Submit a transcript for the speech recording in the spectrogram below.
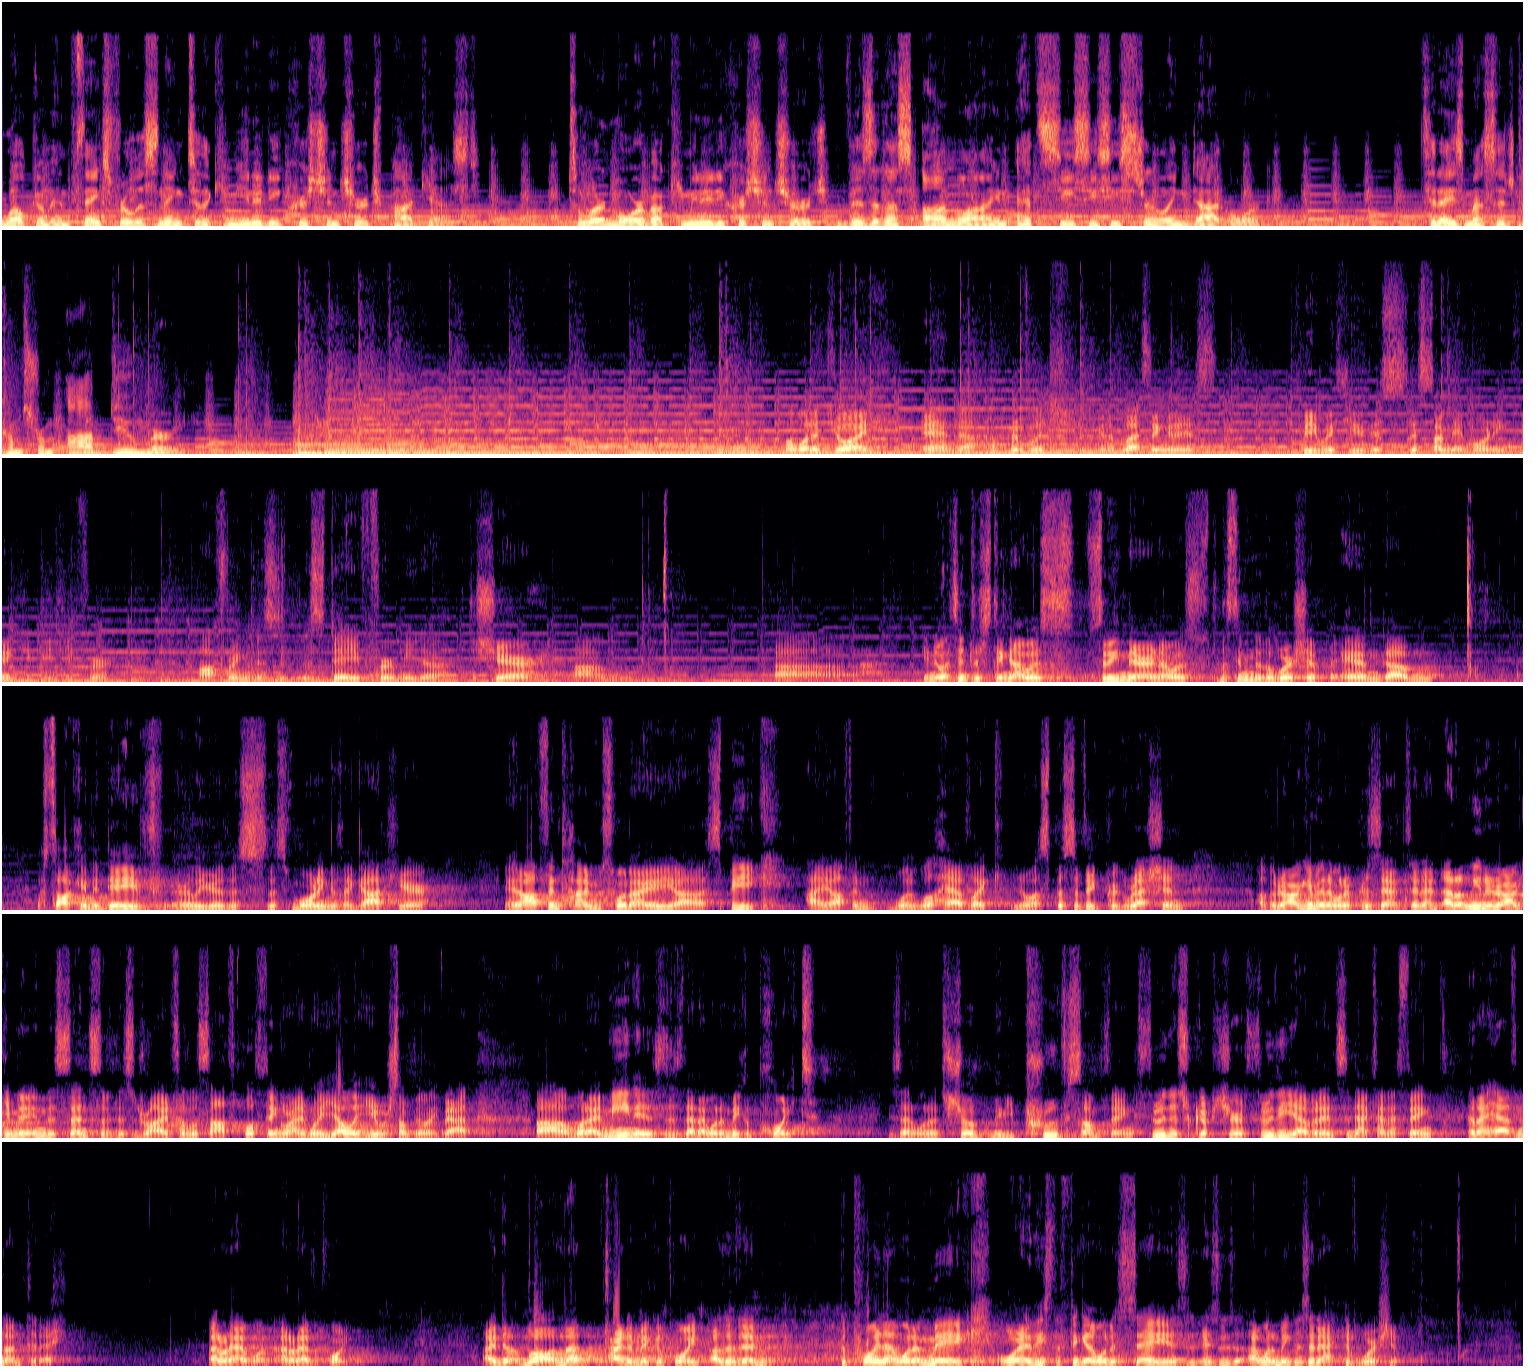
Welcome and thanks for listening to the Community Christian Church podcast. To learn more about Community Christian Church, visit us online at cccsterling.org. Today's message comes from Abdu Murray. Well, what a joy and uh, a privilege and a blessing it is to be with you this, this Sunday morning. Thank you, PT, for offering this, this day for me to, to share. Um, uh, you know, it's interesting. I was sitting there and I was listening to the worship, and um, I was talking to Dave earlier this, this morning as I got here. And oftentimes, when I uh, speak, I often will, have like you know a specific progression of an argument I want to present. And I, I don't mean an argument in the sense of this dry philosophical thing where I want to yell at you or something like that. Uh, what I mean is, is that I want to make a point. Is that I want to show, maybe prove something through the scripture, through the evidence, and that kind of thing. And I have none today. I don't have one. I don't have a point. I don't, well, I'm not trying to make a point other than the point I want to make, or at least the thing I want to say, is, is, is I want to make this an act of worship.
